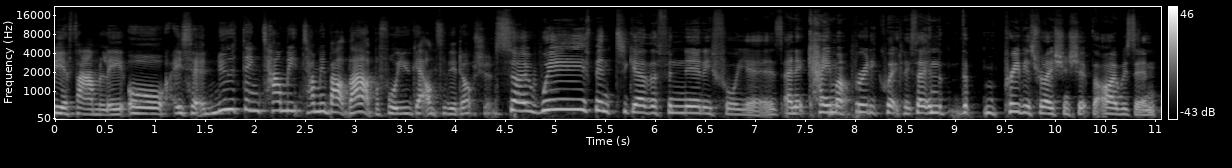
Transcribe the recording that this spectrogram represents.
be a family, or is it a new thing? Tell me, tell me about that before you get onto the adoption. So we've been together for nearly four years, and it came up really quickly. So in the, the previous relationship that I was in,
